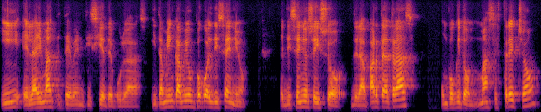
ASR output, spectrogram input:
y el iMac de 27 pulgadas. Y también cambió un poco el diseño. El diseño se hizo de la parte de atrás un poquito más estrecho,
